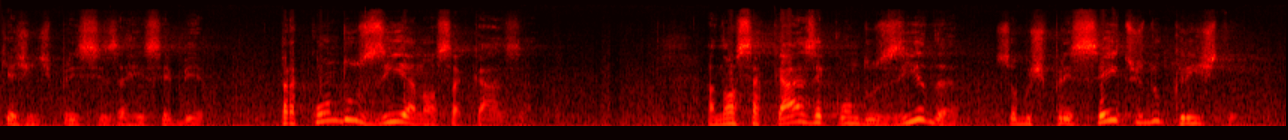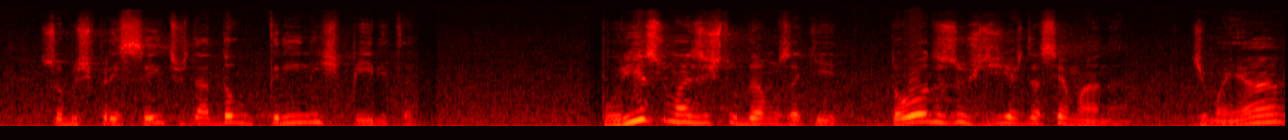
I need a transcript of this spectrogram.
que a gente precisa receber para conduzir a nossa casa. A nossa casa é conduzida sob os preceitos do Cristo, sob os preceitos da doutrina espírita. Por isso nós estudamos aqui todos os dias da semana, de manhã,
